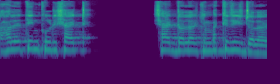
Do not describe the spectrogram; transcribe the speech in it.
তাহলে ৩ কোটি ৬০ $৬০ কিংবা $৩০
